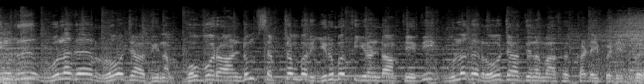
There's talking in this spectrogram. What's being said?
இன்று உலக ரோஜா தினம். ஒவ்வொரு ஆண்டும் செப்டம்பர் இருபத்தி இரண்டாம் தேதி உலக ரோஜா தினமாக கடைபிடிப்பு.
